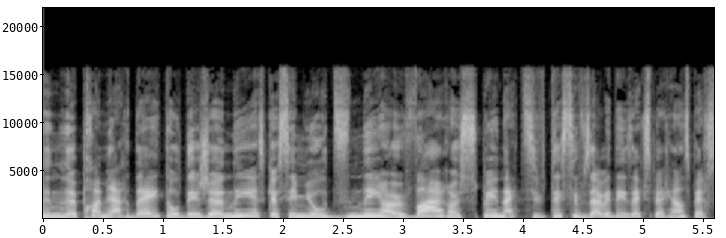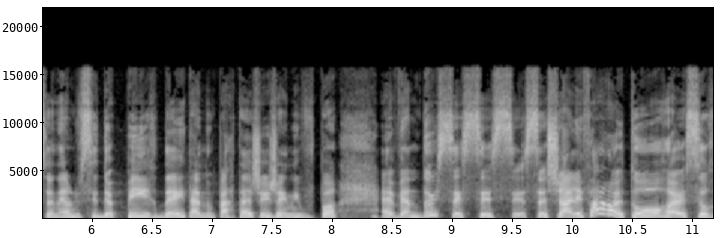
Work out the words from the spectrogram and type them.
une première date au déjeuner? Est-ce que c'est mieux au dîner, un verre, un souper, une activité? Si vous avez des expériences personnelles aussi de pire date à nous partager, gênez-vous pas. Euh, 22666. Je suis allée faire un tour euh, sur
